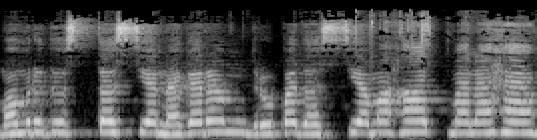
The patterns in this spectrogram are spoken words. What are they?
ममृदुस्तस्य नगरम् द्रुपदस्य महात्मनः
